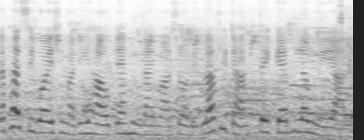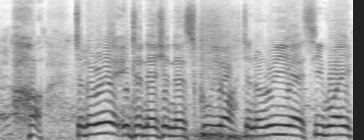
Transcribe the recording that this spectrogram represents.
တစ်ဖက်စီးပွားရေးရှိမှဒီဟာကိုပြန်လှူနိုင်မှာဆိုတော့လေဘယ်လောက်ထိဒါ take care လုပ်နေရလဲဟုတ်ကျွန်တော်တို့ရဲ့ international school ရောကျွန်တော်တို့ရဲ့စီးပွားရေး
